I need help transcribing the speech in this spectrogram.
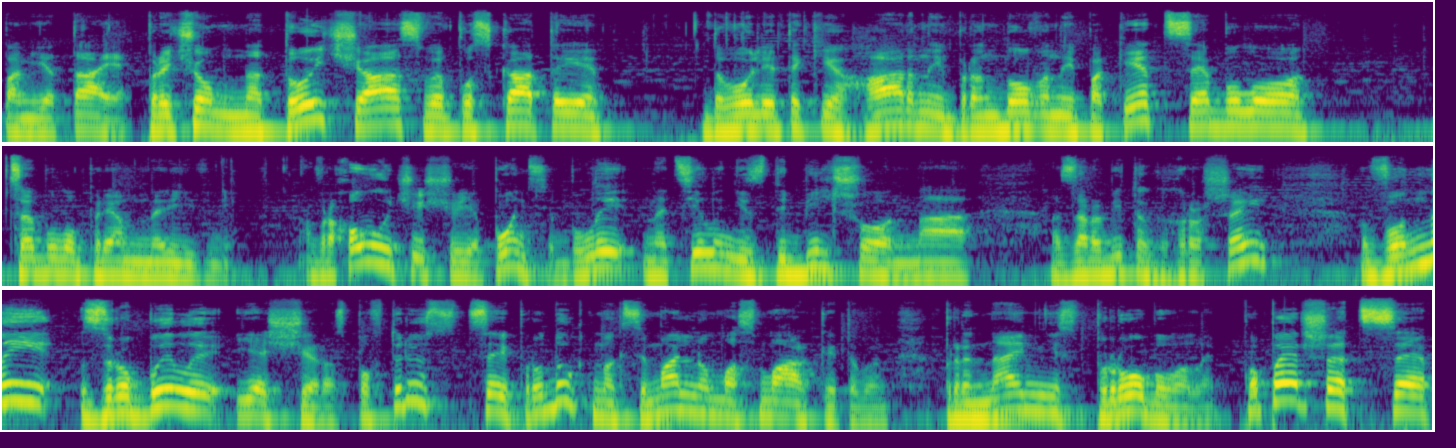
пам'ятає. Причому на той час випускати доволі таки гарний брендований пакет, це було, це було прям на рівні. Враховуючи, що японці були націлені здебільшого на заробіток грошей, вони зробили, я ще раз повторюсь, цей продукт максимально мас-маркетовим, принаймні спробували. По-перше, це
